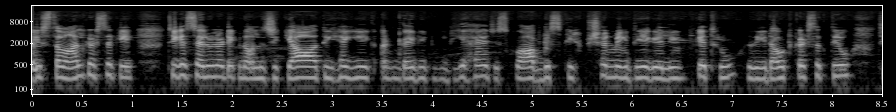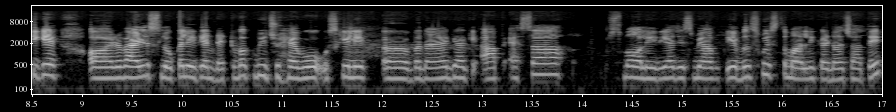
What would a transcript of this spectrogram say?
इस्तेमाल कर सकें। ठीक है, सेलुलर टेक्नोलॉजी क्या होती है, ये एक अनगाइडेड मीडिया है, जिसको आप डिस्क्रिप्शन में दिए गए लिंक के थ्रू रीड आउट कर सकते हो। ठीक है, और वायरलेस लोकल एरिया नेटवर्क भी जो है वो उसके लिए बनाया गया कि आप ऐसा स्मॉल एरिया जिसमें आप केबल्स को इस्तेमाल नहीं करना चाहते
